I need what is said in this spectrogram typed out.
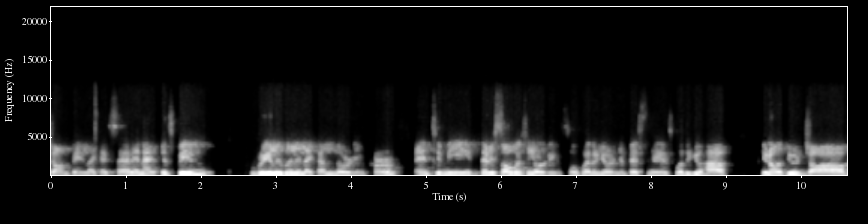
jump in, like I said, and I, it's been really, really like a learning curve. And to me, there is always learning. So whether you're in a business, whether you have, you know, your job,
